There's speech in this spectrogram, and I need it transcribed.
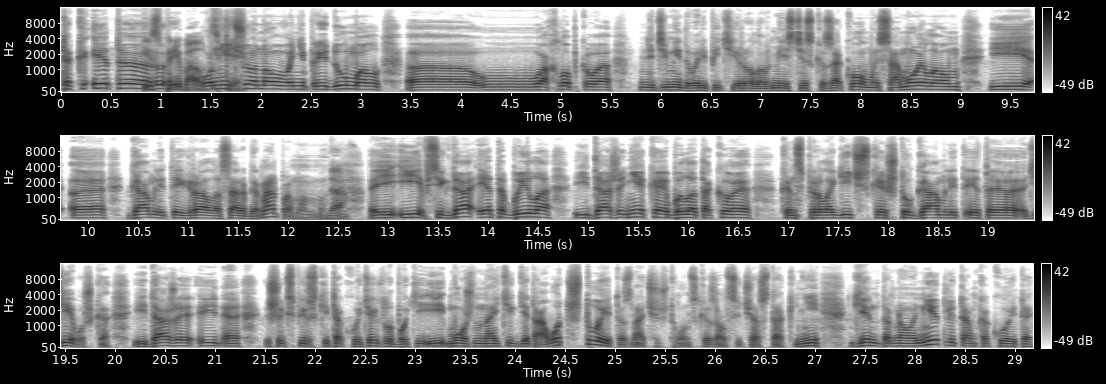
Так это... Из Прибалтики. Он ничего нового не придумал. Э, У Охлопкова Демидова репетировала вместе с Казаковым и Самойловым. И э, Гамлета играла Сара Бернард, по-моему. Да. И, и всегда это было, и даже некое было такое конспирологическое, что Гамлет — это девушка. И даже и, э, шекспирский такой текст глубокий, и можно найти где-то. А вот что это значит, что он сказал сейчас так? Не гендерного нет ли там какой-то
